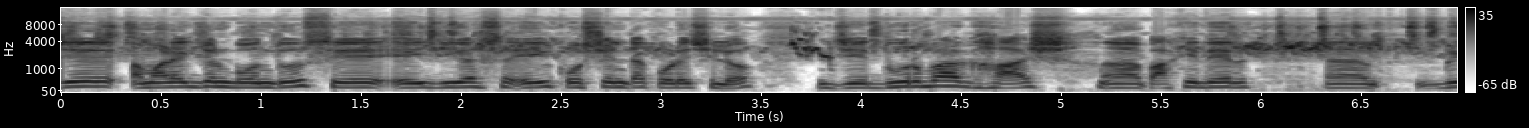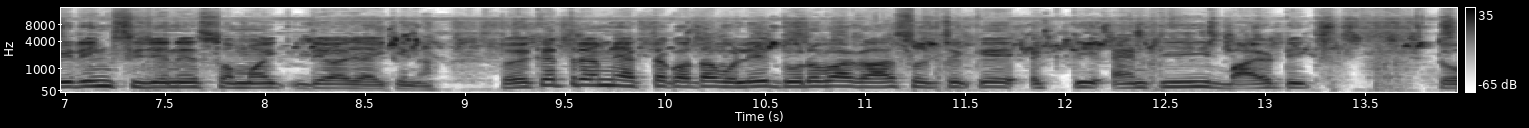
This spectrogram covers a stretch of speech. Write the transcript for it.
যে আমার একজন বন্ধু, সে এই জিজ্ঞাসা, এই কোশ্চেনটা করেছিল যে দুর্বা ঘাস পাখিদের ব্রিডিং সিজনের সময় দেওয়া যায় কি না তো এক্ষেত্রে আমি একটা কথা বলি, দুর্বা ঘাস হচ্ছে কি একটি অ্যান্টিবায়োটিক তো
